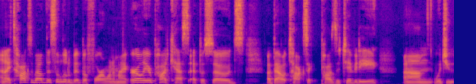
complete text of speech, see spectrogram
And i talked about this a little bit before in one of my earlier podcast episodes about toxic positivity. Um, which you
